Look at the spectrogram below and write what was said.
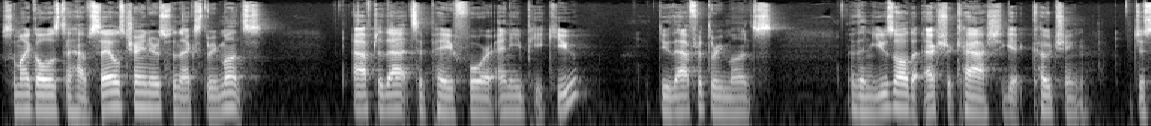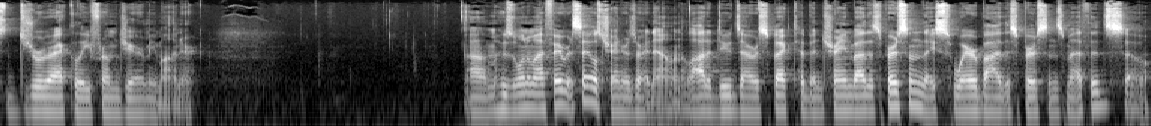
So my goal is to have sales trainers for the next 3 months after that, to pay for NEPQ, do that for three months, and then use all the extra cash to get coaching just directly from Jeremy Miner, um, who's one of my favorite sales trainers right now. And a lot of dudes I respect have been trained by this person. They swear by this person's methods. So,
